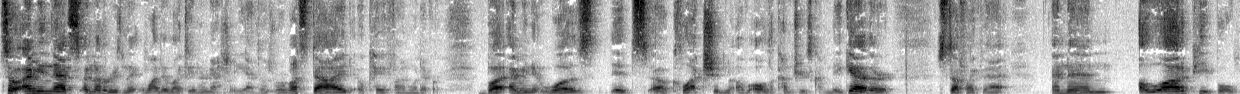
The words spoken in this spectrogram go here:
So I mean that's another reason that, why they liked it internationally. Yeah, those robots died. Okay, fine, whatever. But I mean it was it's a collection of all the countries coming together, stuff like that. And then a lot of people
